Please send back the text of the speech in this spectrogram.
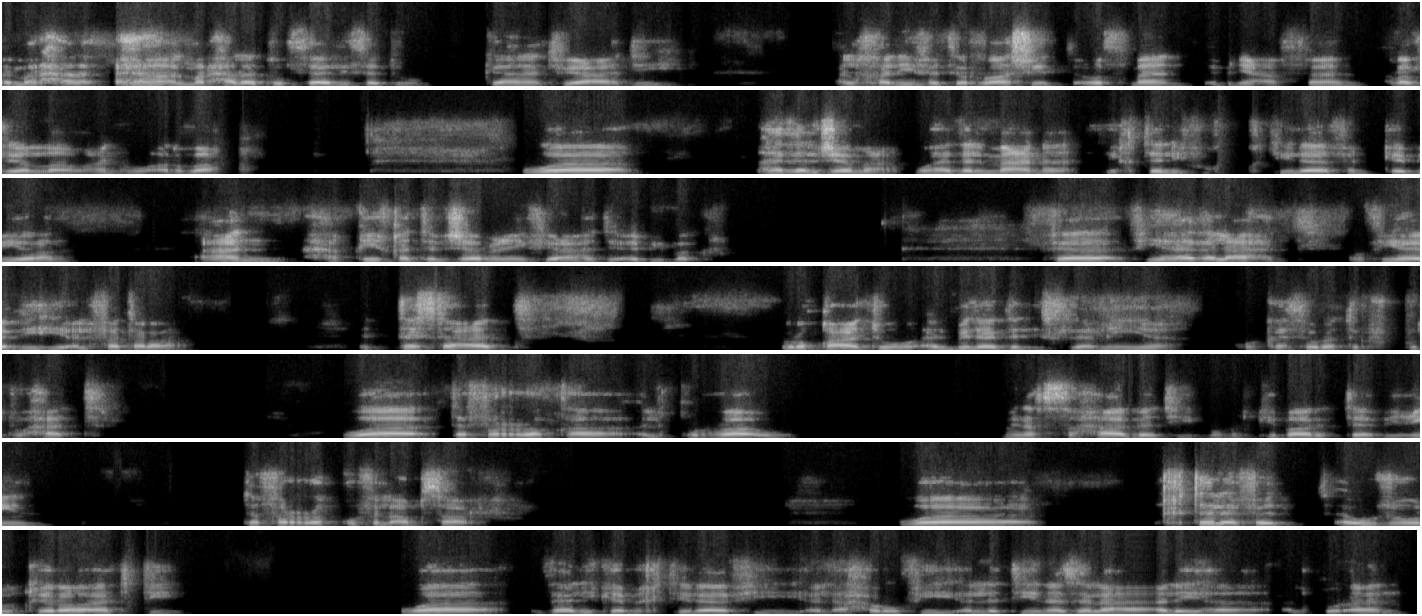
المرحلة, المرحلة الثالثة كانت في عهد الخليفة الراشد عثمان بن عفان رضي الله عنه وأرضاه. وهذا الجمع وهذا المعنى يختلف اختلافا كبيرا عن حقيقة الجمع في عهد أبي بكر. ففي هذا العهد وفي هذه الفترة اتسعت رقعة البلاد الإسلامية وكثرت الفتوحات وتفرق القراء من الصحابة ومن كبار التابعين تفرقوا في الأمصار. واختلفت أوجه القراءة وذلك باختلاف الأحرف التي نزل عليها القرآن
